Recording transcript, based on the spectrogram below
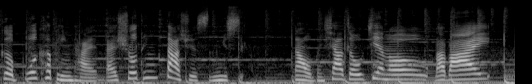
各播客平台来收听大学史密斯。那我们下周见喽，拜拜。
